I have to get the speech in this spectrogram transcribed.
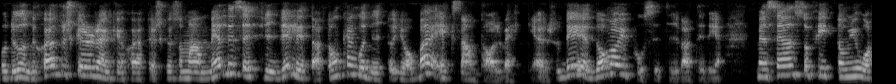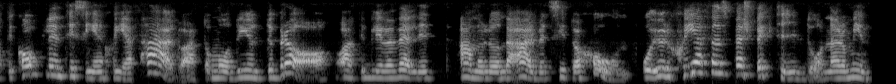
både undersköterskor och röntgensköterskor som anmälde sig frivilligt att de kan gå dit och jobba x antal veckor. Så det, de var ju positiva till det. Men sen så fick de ju återkoppling till sin chef här då att de mådde ju inte bra och att det blev en väldigt annorlunda arbetssituation. Och ur chefens perspektiv då när de in,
